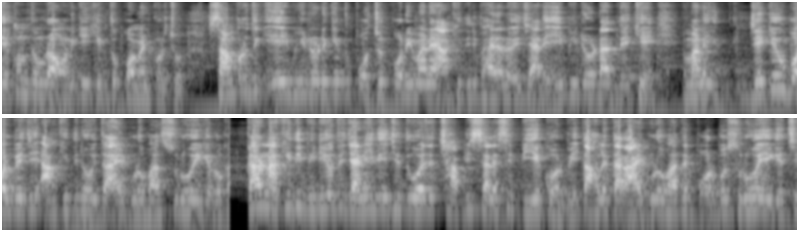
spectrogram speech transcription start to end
এরকম তোমরা অনেকেই কিন্তু কমেন্ট করছ। সাম্প্রতিক এই ভিডিওটি কিন্তু প্রচুর পরিমাণে আঁখিদির ভাইরাল হয়েছে। আর এই ভিডিওটা দেখে মানে যে কেউ বলবে যে আঁখিদির হয়তো আইবুড়ো ভাত শুরু হয়ে গেল কারণ আকিদি ভিডিওতে জানিয়ে দিয়েছে দু হাজার ছাব্বিশ সালে সে বিয়ে করবে, তাহলে তার আইবুড়ো ভাতের পর্ব শুরু হয়ে গেছে।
